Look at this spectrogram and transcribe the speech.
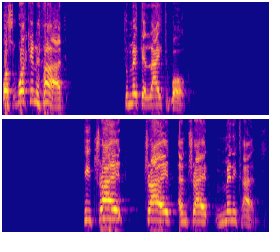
was working hard to make a light bulb. He tried, tried, and tried many times.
